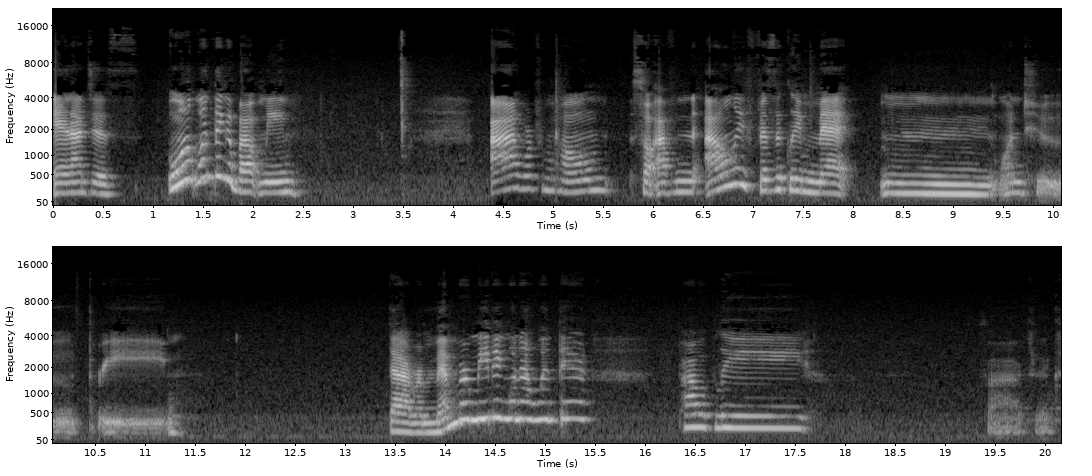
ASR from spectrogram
And I just, one, one thing about me, I work from home, so I've I only physically met mm, one, two, three that I remember meeting when I went there. Probably five, six,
